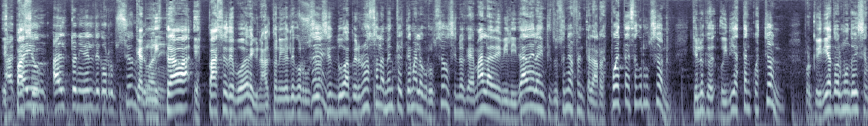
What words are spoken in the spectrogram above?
hay espacios un alto nivel de corrupción. que administraba espacios de poder, hay un alto nivel de corrupción Sí. sin duda, pero no solamente el tema de la corrupción, sino que además la debilidad de las instituciones frente a la respuesta a esa corrupción, que es lo que hoy día está en cuestión, porque hoy día todo el mundo dice,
